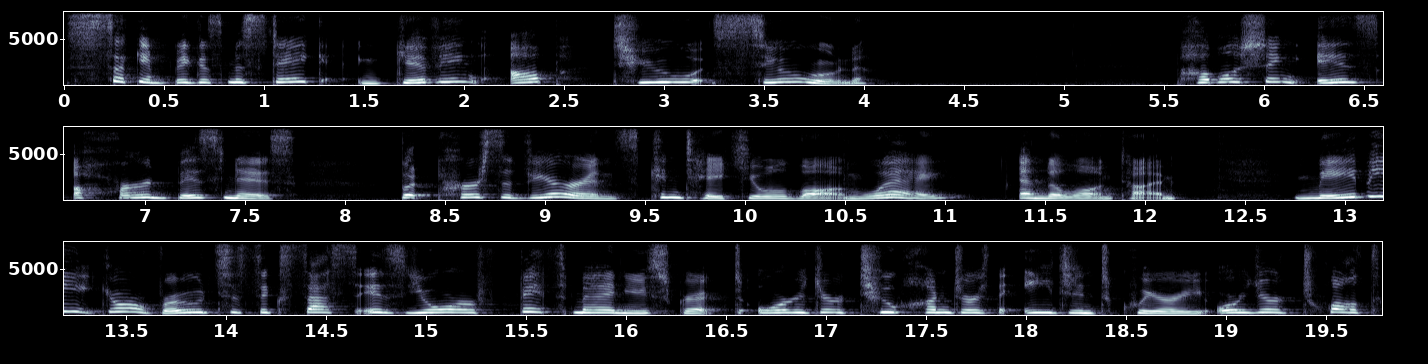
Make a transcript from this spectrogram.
Second biggest mistake giving up too soon. Publishing is a hard business, but perseverance can take you a long way and a long time. Maybe your road to success is your fifth manuscript, or your 200th agent query, or your 12th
